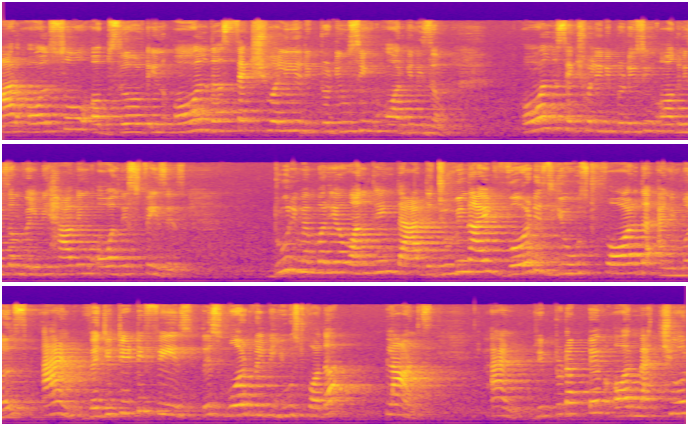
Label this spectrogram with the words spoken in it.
are also observed in all the sexually reproducing organism. All the sexually reproducing organism will be having all these phases. Do remember here one thing that the juvenile word is used for the animals and vegetative phase this word will be used for the plants. And reproductive or mature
